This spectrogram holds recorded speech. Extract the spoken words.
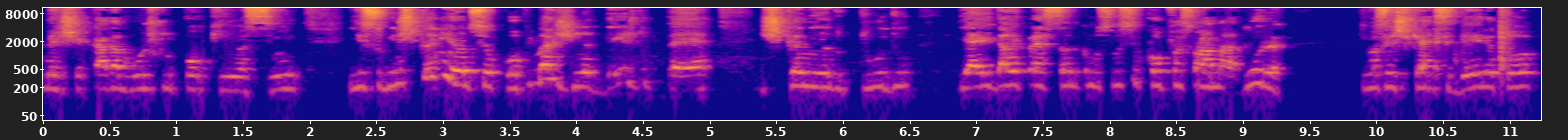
mexer cada músculo um pouquinho assim, e vem escaneando seu corpo. Imagina, desde o pé, escaneando tudo, e aí dá uma impressão como se fosse o corpo fosse uma armadura, que você esquece dele, eu tô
